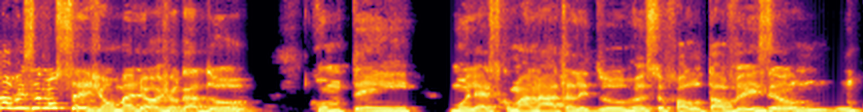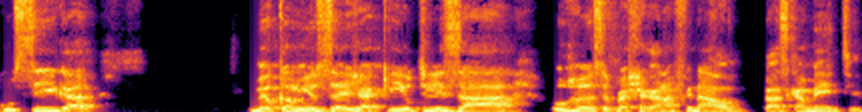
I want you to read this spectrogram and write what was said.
Talvez eu não seja o melhor jogador, como tem mulheres como a Natalie do Russell falou. Talvez eu não consiga. Meu caminho seja aqui utilizar o Russell para chegar na final, basicamente.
